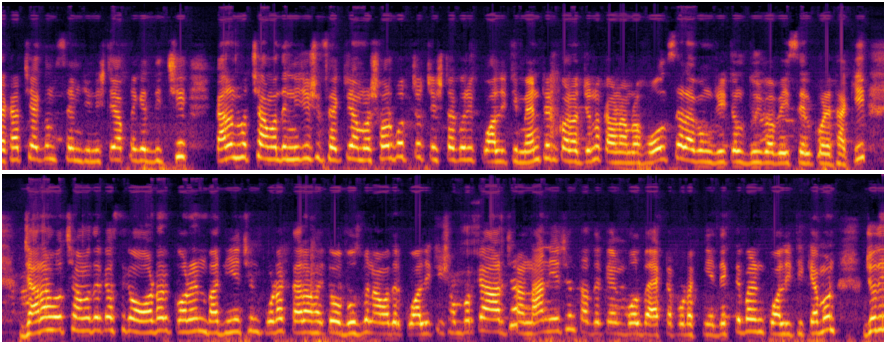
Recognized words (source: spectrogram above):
দেখাচ্ছি একদম সেম জিনিসটাই আপনাকে দিচ্ছি। কারণ হচ্ছে আমাদের নিজস্ব ফ্যাক্টরি আমরা সর্বোচ্চ চেষ্টা করি কোয়ালিটি মেনটেন করার জন্য, কারণ আমরা হোলসেল এবং রিটেল দুইভাবেই সেল করে থাকি। যারা হচ্ছে আমাদের কাছ থেকে অর্ডার করেন বা নিয়েছেন প্রোডাক্ট তারা হয়তো বুঝবেন আমাদের কোয়ালিটি সম্পর্কে। আর যারা না নিয়েছেন তাদেরকে আমি বলব একটা প্রোডাক্ট নিয়ে দেখতে পারেন কোয়ালিটি কেমন। যদি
